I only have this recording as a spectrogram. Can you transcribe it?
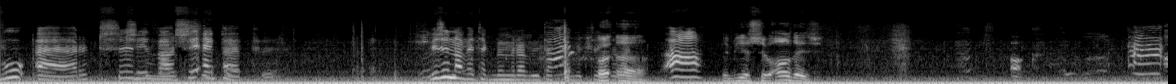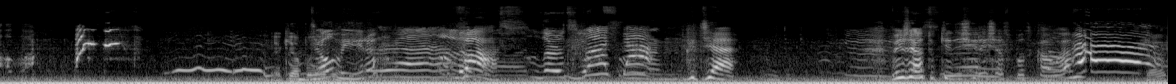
Jo. Numer kebab. WR 323 323 epy. Wiesz, że nawet jakbym robił tak, to by ktoś zobaczył. e. A! Wybijesz się, odejdź. Ok. Jak ja. Was! There's your friend. Gdzie? Wiesz, że ja tu kiedyś Rysia spotkałem? Tak?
